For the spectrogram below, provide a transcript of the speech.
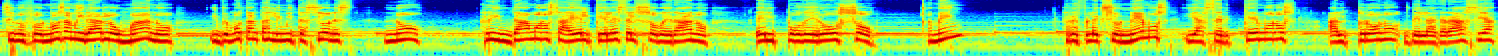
Si nos formamos a mirar lo humano y vemos tantas limitaciones, no, rindámonos a Él, que Él es el soberano, el poderoso. Amén. Reflexionemos y acerquémonos al trono de la gracia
